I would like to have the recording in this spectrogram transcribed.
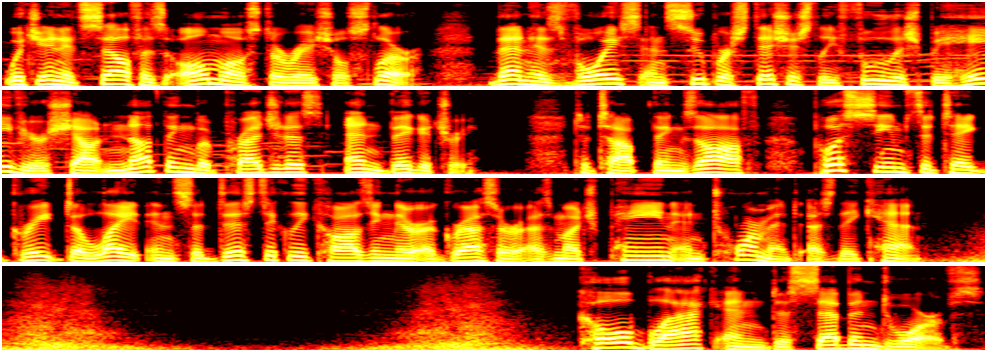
which in itself is almost a racial slur. Then his voice and superstitiously foolish behavior shout nothing but prejudice and bigotry. To top things off, Puss seems to take great delight in sadistically causing their aggressor as much pain and torment as they can. Coal Black and de Sebben Dwarves.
